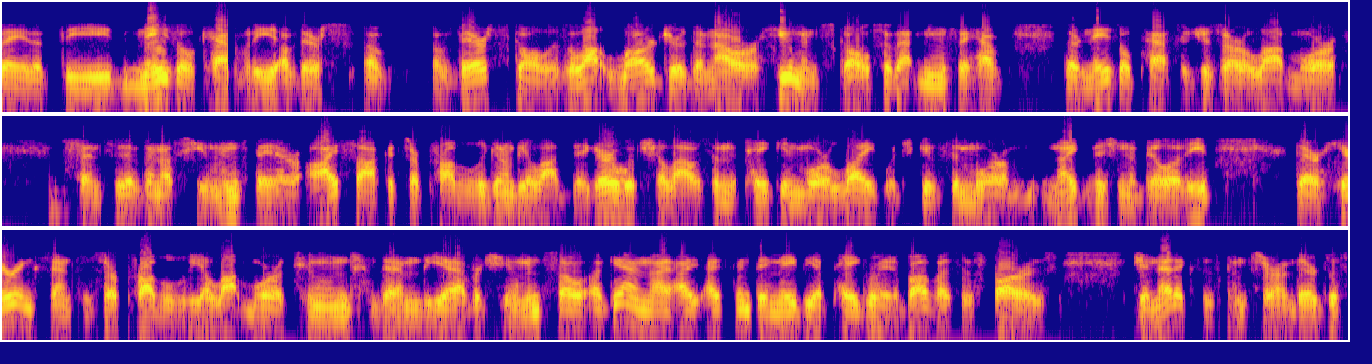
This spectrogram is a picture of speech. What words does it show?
say that the nasal cavity of their of of their skull is a lot larger than our human skull. So that means they have their nasal passages are a lot more sensitive than us humans. Their eye sockets are probably going to be a lot bigger, which allows them to take in more light, which gives them more night vision ability. Their hearing senses are probably a lot more attuned than the average human. So again, I, I think they may be a pay grade above us as far as genetics is concerned. They're just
